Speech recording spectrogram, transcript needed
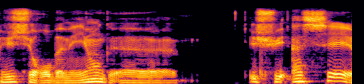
juste sur Aubameyang, je suis assez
